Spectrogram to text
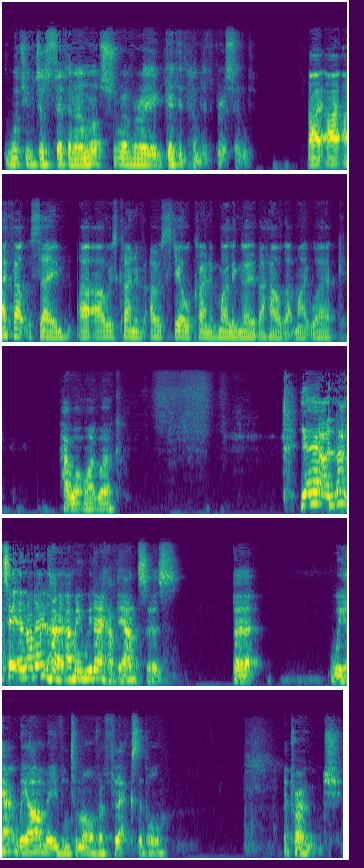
what you've just said, and I'm not sure whether I get it hundred percent. I, I, I felt the same. I, I was kind of I was still kind of mulling over how that might work. How what might work? Yeah, and that's it. And I don't have. I mean, we don't have the answers, but we have. We are moving to more of a flexible approach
